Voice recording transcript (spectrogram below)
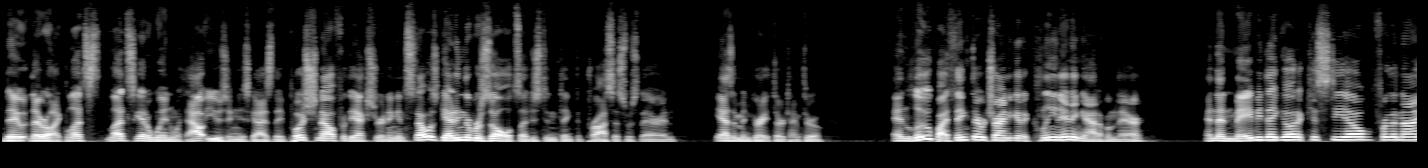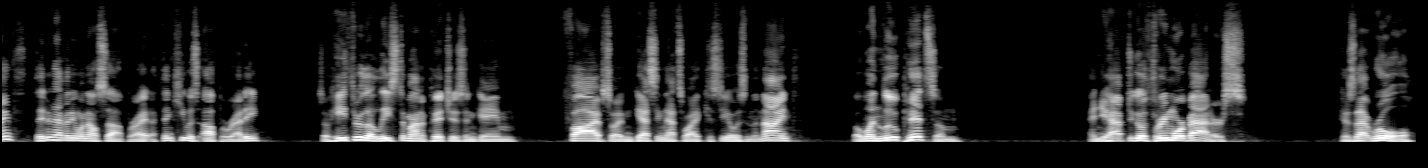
they, they were like, let's let's get a win without using these guys. They pushed Snell for the extra inning, and Snell was getting the results. I just didn't think the process was there, and he hasn't been great third time through. And Loup, I think they were trying to get a clean inning out of him there, and then maybe they go to Castillo for the ninth. They didn't have anyone else up, right? I think he was up already, so he threw the least amount of pitches in game five. So I'm guessing that's why Castillo was in the ninth. But when Loop hits him, and you have to go three more batters because that rule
